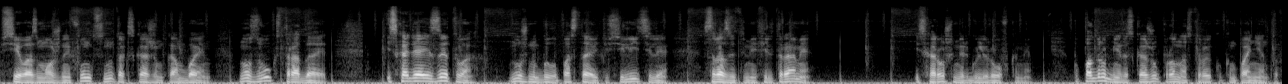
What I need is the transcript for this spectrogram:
все возможные функции, ну, так скажем, комбайн. Но звук страдает. Исходя из этого, нужно было поставить усилители с развитыми фильтрами и с хорошими регулировками. Поподробнее расскажу про настройку компонентов.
